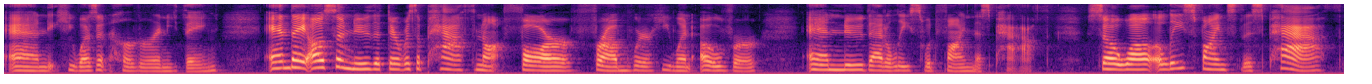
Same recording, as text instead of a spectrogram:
and he wasn't hurt or anything. And they also knew that there was a path not far from where he went over and knew that Elyse would find this path. So while Elyse finds this path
